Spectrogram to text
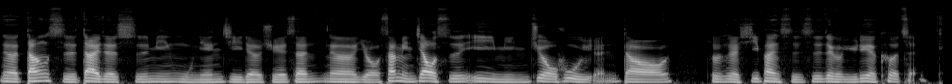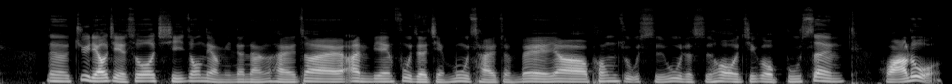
那当时带着十名五年级的学生，那有三名教师、一名救护员到就是溪畔实施这个渔猎课程。那据了解说，其中两名的男孩在岸边负责捡木材，准备要烹煮食物的时候，结果不慎滑落。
